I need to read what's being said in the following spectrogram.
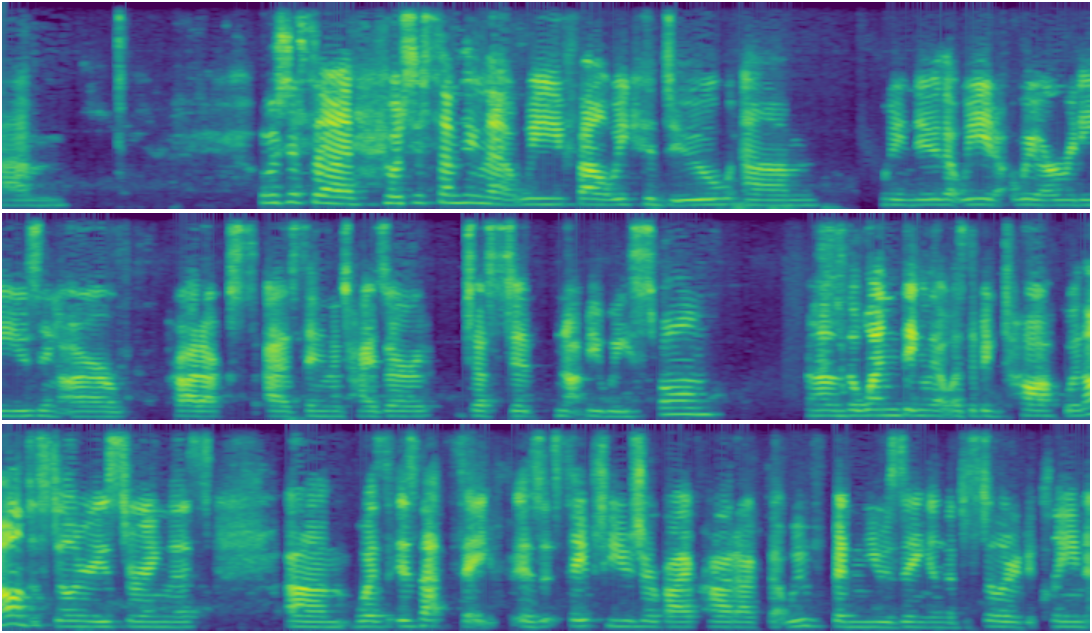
Um, it was just a it was just something that we felt we could do. Um, we knew that we we were already using our products as sanitizer just to not be wasteful. Um, the one thing that was a big talk with all distilleries during this um, was is that safe? Is it safe to use your byproduct that we've been using in the distillery to clean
